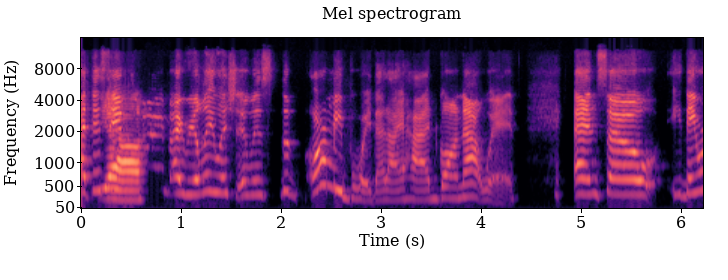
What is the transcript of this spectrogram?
at the same time, I really wish it was the army boy that I had gone out with. And so they were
